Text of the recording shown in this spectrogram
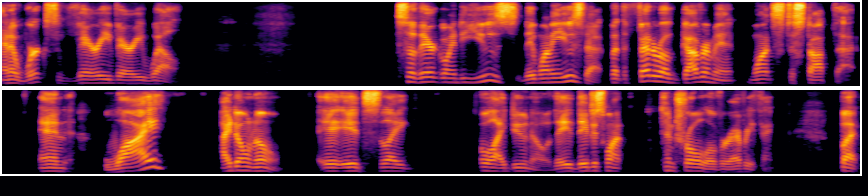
and it works very very well so they're going to use they want to use that. But the federal government wants to stop that. And why? I don't know. It's like well i do know. They they just want control over everything. But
